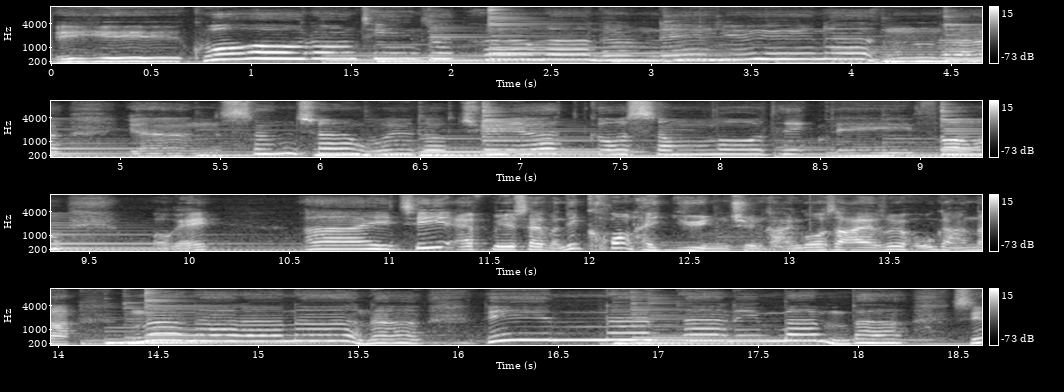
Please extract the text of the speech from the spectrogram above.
如果當天即向那亮你遠啊，人生將會獨處一個什麼的地方？OK。I G F M seven 啲 chord 係完全行過晒，所以好簡單。小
